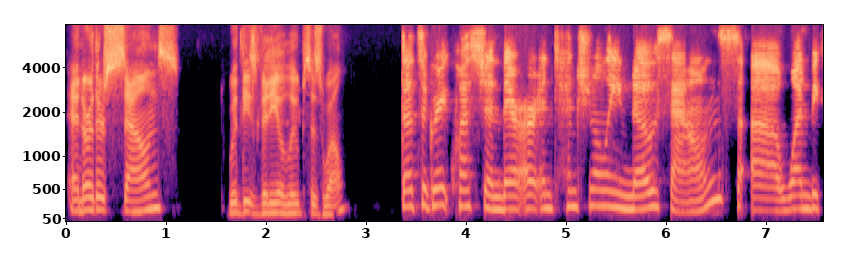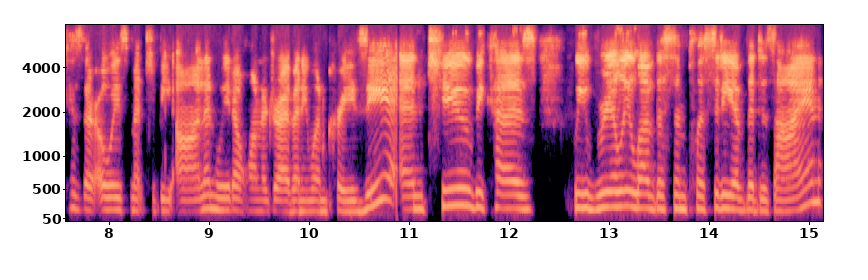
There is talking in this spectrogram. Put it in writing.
And are there sounds with these video loops as well? That's a great question. There are intentionally no sounds. Uh, one, because they're always meant to be on and we don't want to drive anyone crazy. And two, because we really love the simplicity of the design.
